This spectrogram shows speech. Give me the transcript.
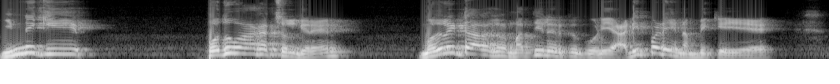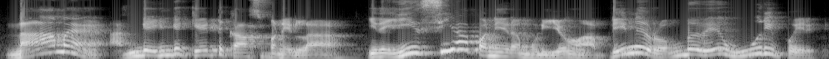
இன்னைக்கு பொதுவாக சொல்கிறேன் முதலீட்டாளர்கள் மத்தியில் இருக்கக்கூடிய அடிப்படை நம்பிக்கையே நாம அங்க இங்க கேட்டு காசு பண்ணிடலாம் இதை ஈஸியா பண்ணிட முடியும் அப்படின்னு ரொம்பவே ஊறி போயிருக்கு.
